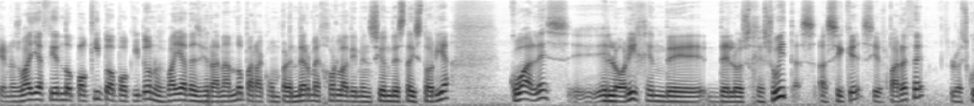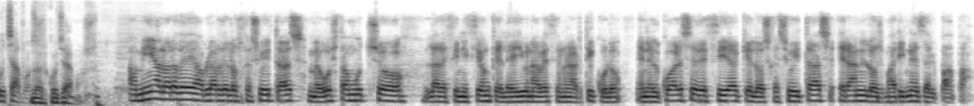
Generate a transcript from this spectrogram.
que nos vaya haciendo poquito a poquito, nos vaya desgranando para comprender mejor la dimensión de esta historia, cuál es eh, el origen de, de los jesuitas. Así que, si os parece, lo escuchamos. Lo escuchamos. A mí a la hora de hablar de los jesuitas me gusta mucho la definición que leí una vez en un artículo en el cual se decía que los jesuitas eran los marines del Papa.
